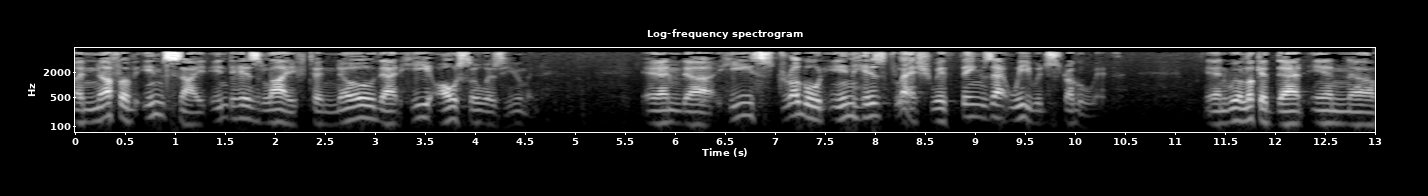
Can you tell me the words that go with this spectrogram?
enough of insight into his life to know that he also was human. And uh, he struggled in his flesh with things that we would struggle with. And we'll look at that in, uh,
